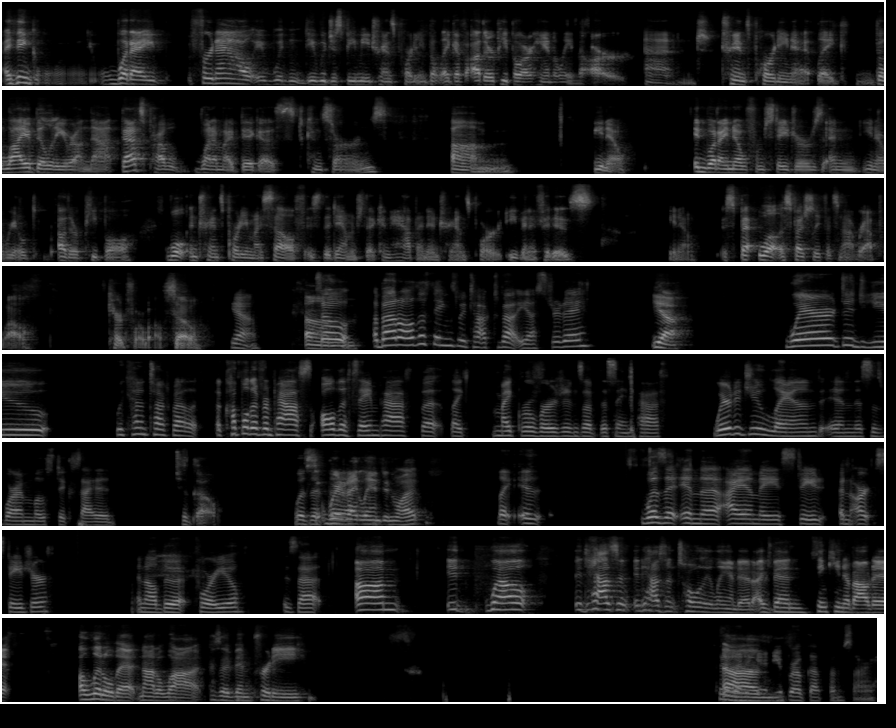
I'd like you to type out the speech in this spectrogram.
I think what I, for now, it wouldn't, it would just be me transporting, but like if other people are handling the art and transporting it, like the liability around that, that's probably one of my biggest concerns. Um, you know, in what I know from stagers and you know real other people, well, in transporting myself is the damage that can happen in transport, even if it is, you know, espe- well, especially if it's not wrapped well, cared for well. So yeah. Um, so about all the things we talked about yesterday. Yeah. Where did you? We kind of talked about a couple different paths, all the same path, but like micro versions of the same path. Where did you land? And this is where I'm most excited to go? Was it so where did I land in what? Like is was it in the I am a stage an art stager and I'll do it for you? Is that um it well it hasn't it hasn't totally landed. I've been thinking about it a little bit, not a lot, because I've been pretty. Um, you broke up. I'm sorry.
